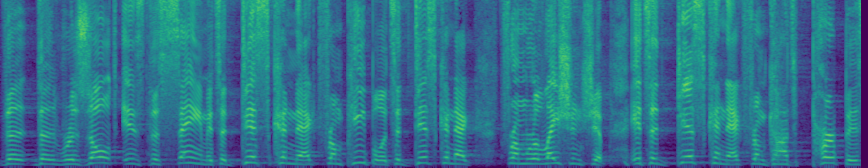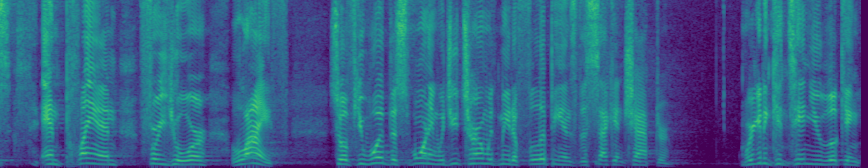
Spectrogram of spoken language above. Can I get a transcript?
the, the result is the same. It's a disconnect from people, it's a disconnect from relationship, it's a disconnect from God's purpose and plan for your life. So, if you would this morning, would you turn with me to Philippians, the second chapter? We're going to continue looking.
